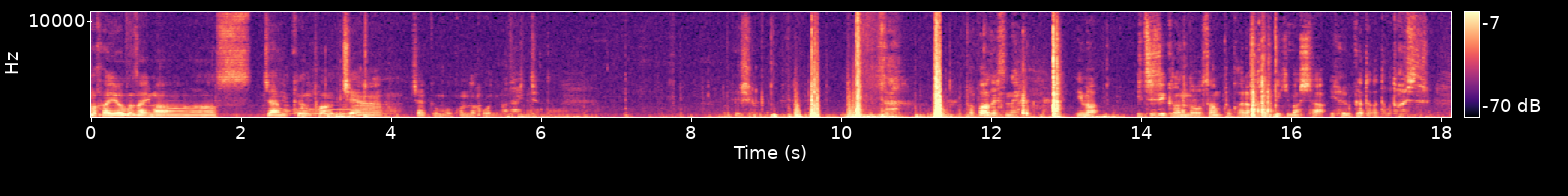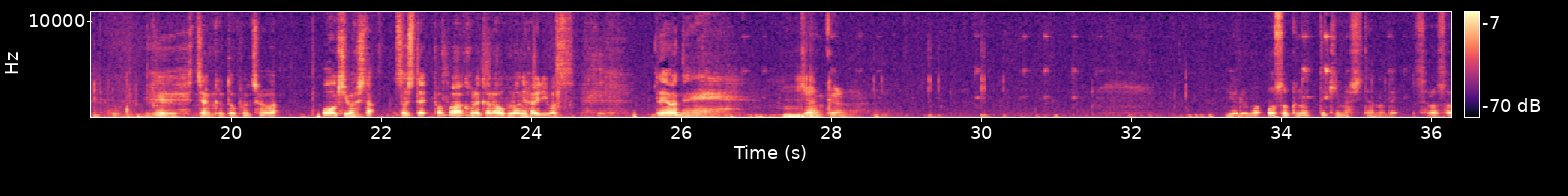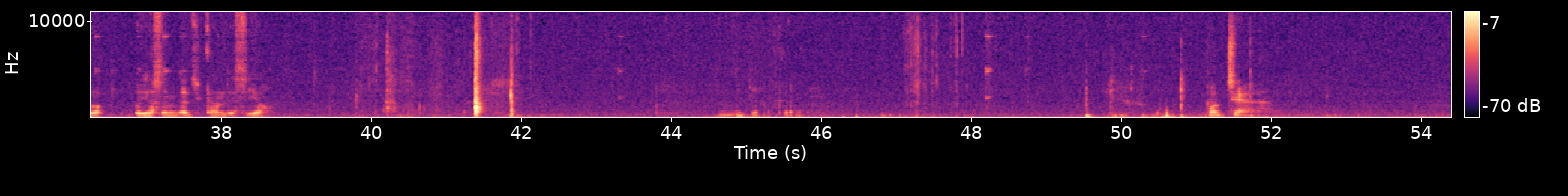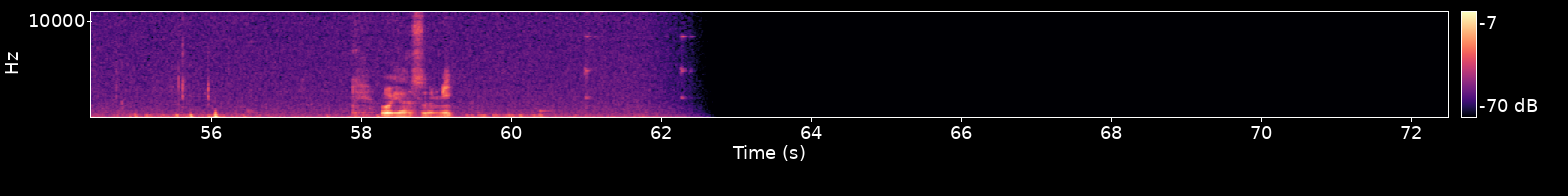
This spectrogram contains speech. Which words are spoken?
おはようございます。ジャン君ポンちゃん。ジャン君もこんな方にまだ入っちゃった。よいしょ。さあパパはですね今1時間のお散歩から帰ってきました。いろいろガタガタ音がしてる、えー、ジャン君とポンちゃんは起きました。そしてパパはこれからお風呂に入ります。ではねジャン君。夜も遅くなってきましたのでそろそろお休みの時間ですよ。ちゃん。おやすみ。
